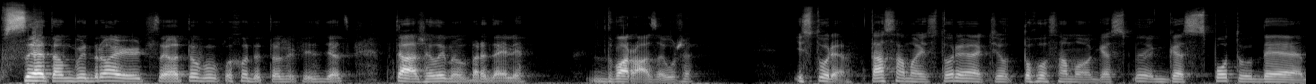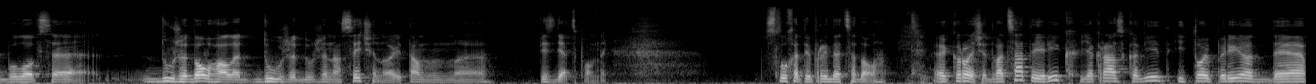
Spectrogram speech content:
все там видрають, все, а то був, походу, теж піздець. Та, жили ми в борделі два рази вже. Історія. Та сама історія того самого гес- гес-споту, де було все дуже довго, але дуже-дуже насичено, і там е, піздець повний. Слухати прийдеться довго. Е, Коротше, 20-й рік, якраз ковід, і той період, де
